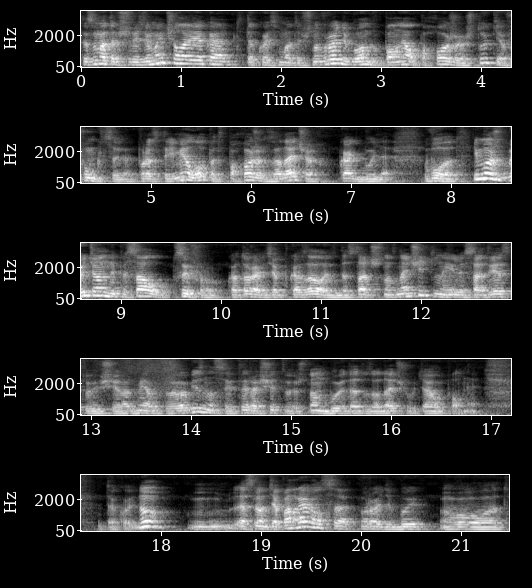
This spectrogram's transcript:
Ты смотришь резюме человека, ты такой смотришь, ну вроде бы он выполнял похожие штуки, функции, просто имел опыт в похожих задачах, как были. Вот. И может быть он написал цифру, которая тебе показалась достаточно значительной или соответствующей размеру твоего бизнеса, и ты рассчитываешь, что он будет эту задачу у тебя выполнять. Такой, ну, если он тебе понравился, вроде бы, вот,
